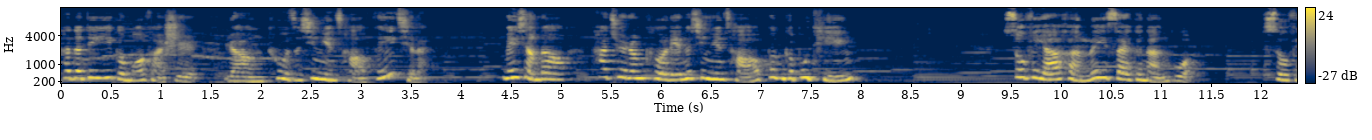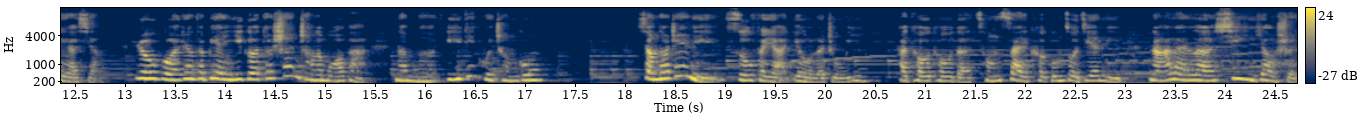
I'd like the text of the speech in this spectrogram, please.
他的第一个魔法是让兔子幸运草飞起来，没想到他却让可怜的幸运草蹦个不停。”苏菲亚很为赛克难过。苏菲亚想，如果让他变一个他擅长的魔法，那么一定会成功。想到这里，苏菲亚有了主意。她偷偷地从赛克工作间里拿来了蜥蜴药水，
